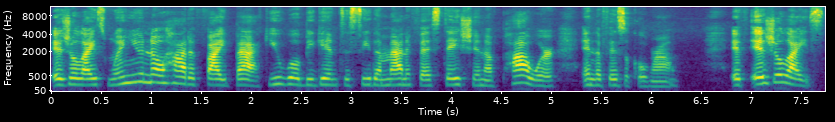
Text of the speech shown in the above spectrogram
Israelites, when you know how to fight back, you will begin to see the manifestation of power in the physical realm. If Israelites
